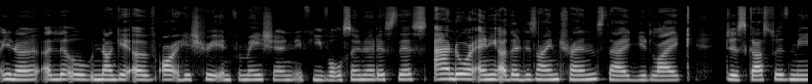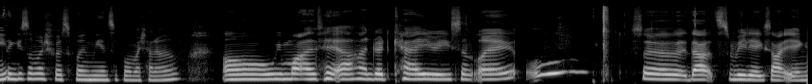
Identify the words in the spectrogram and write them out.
you know, a little nugget of art history information if you've also noticed this and or any other design trends that you'd like discussed with me. Thank you so much for supporting me and support my channel. Oh, we might have hit 100k recently. Ooh. So that's really exciting.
